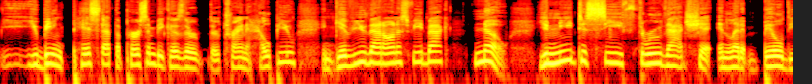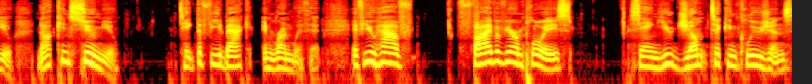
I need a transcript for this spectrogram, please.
You being pissed at the person because they're they're trying to help you and give you that honest feedback? No. You need to see through that shit and let it build you, not consume you take the feedback and run with it. If you have five of your employees saying you jump to conclusions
